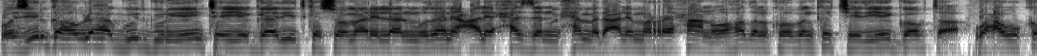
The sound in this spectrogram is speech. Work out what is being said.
Wasiirka howlaha guud guriyeynta iyo gaadiidka somalilan mudane cali xasan maxamed cali mareexaan oo hadal kooban ka jeediyey goobta waxa uu ka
